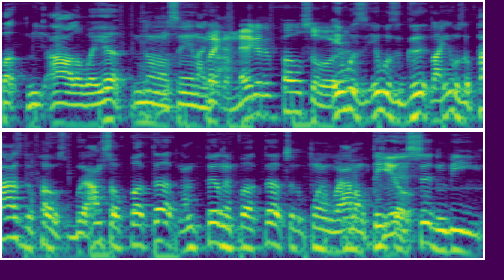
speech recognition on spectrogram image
fucked me all the way up. You know what I'm saying? Like, Like a negative post or it was it was a good like it was a positive post, but I'm so fucked up. I'm feeling fucked up to the point where I don't think Guilt. that shouldn't be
